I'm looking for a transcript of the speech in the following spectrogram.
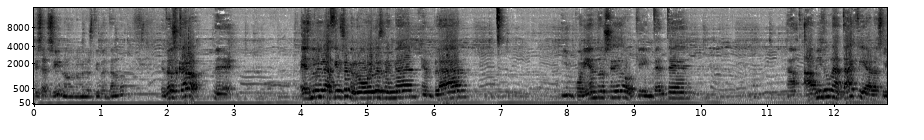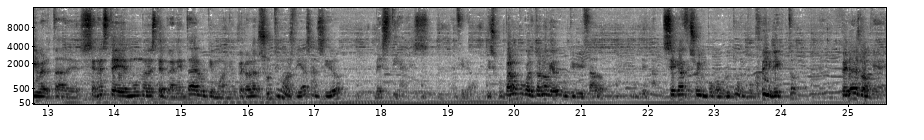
Es así, no, no me lo estoy inventando. Entonces, claro, eh, es muy gracioso que luego ellos vengan en plan imponiéndose o que intenten... Ha, ha habido un ataque a las libertades en este mundo, en este planeta, el último año, pero los últimos días han sido bestiales. Es decir, disculpad un poco el tono que he utilizado. Sé que soy un poco bruto, un poco directo, pero es lo que hay.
